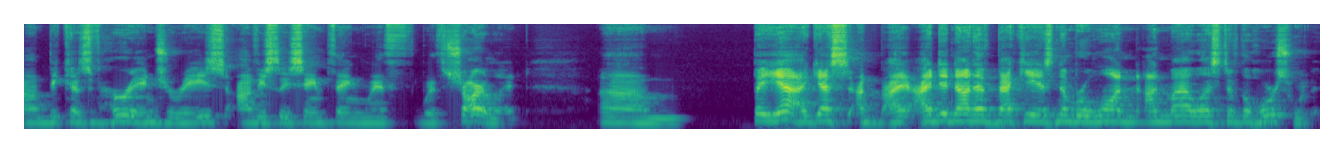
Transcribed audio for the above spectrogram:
um, because of her injuries. Obviously, same thing with, with Charlotte. Um, but yeah, I guess I, I did not have Becky as number one on my list of the horsewomen.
